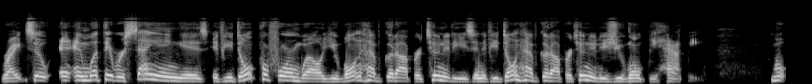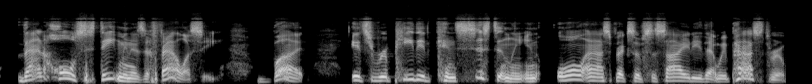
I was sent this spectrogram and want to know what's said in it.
right? So, and, what they were saying is if you don't perform well, you won't have good opportunities. And if you don't have good opportunities, you won't be happy. Well, that whole statement is a fallacy, but it's repeated consistently in all aspects of society that we pass through.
